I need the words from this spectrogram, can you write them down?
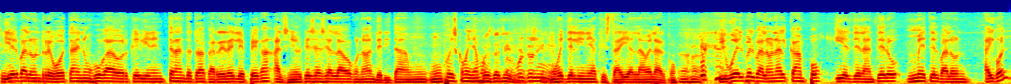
Sí. Y el balón rebota en un jugador que viene entrando a toda carrera y le pega al señor que se hace al lado con una banderita, un, un juez, ¿cómo se llama? Juez de línea. Juez de Un línea. juez de línea que está ahí al lado del arco. Ajá. Y vuelve el balón al campo y el delantero mete el balón. ¿Hay gol?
